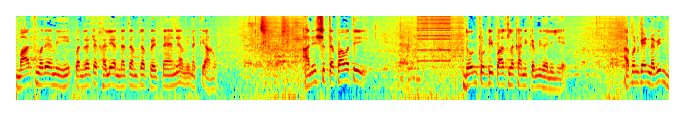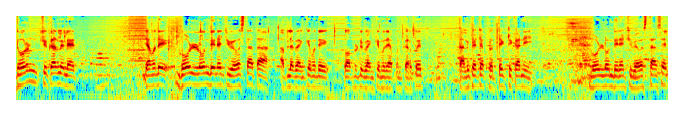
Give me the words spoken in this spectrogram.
मार्चमध्ये आम्ही पंधराच्या खाली आणण्याचा आमचा प्रयत्न आहे आणि आम्ही नक्की आणू. अनिष्ट तपावती दोन कोटी पाच लाखांनी कमी झालेली आहे. आपण काही नवीन धोरण स्वीकारलेले आहेत. ज्यामध्ये गोल्ड लोन देण्याची व्यवस्था आता आपल्या बँकेमध्ये कोऑपरेटिव्ह बँकेमध्ये आपण करतोय. तालुक्याच्या प्रत्येक ठिकाणी गोल्ड लोन देण्याची व्यवस्था असेल.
